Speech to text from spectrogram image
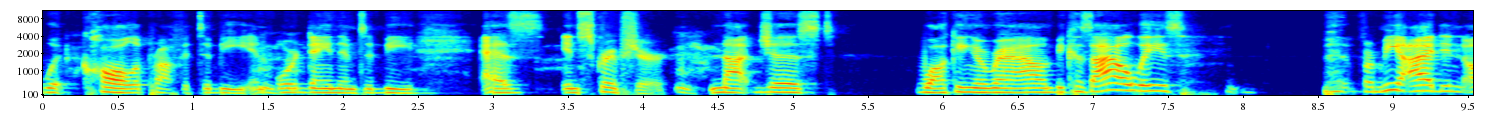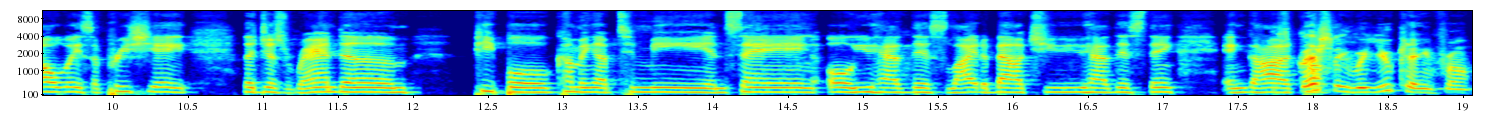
would call a prophet to be and Mhm. ordain them to be as in scripture, Mhm. not just walking around because I always for me I didn't always appreciate the just random people coming up to me and saying, "Oh, you have this light about you, you have this thing," and God Especially where you came from.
